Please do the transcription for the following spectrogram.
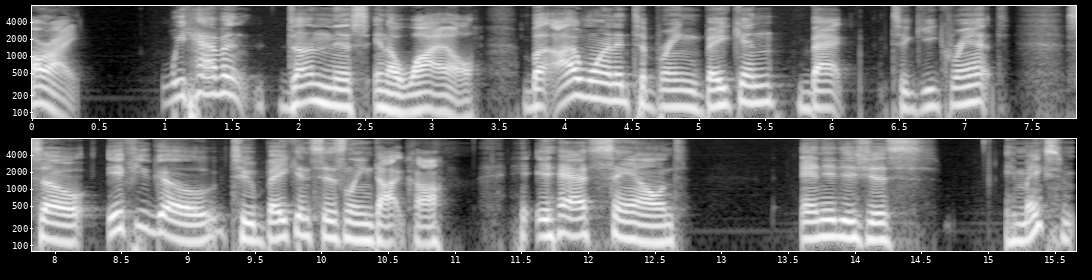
All right. We haven't done this in a while, but I wanted to bring bacon back to Geek Rant. So if you go to baconsizzling.com, it has sound and it is just, it makes me,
